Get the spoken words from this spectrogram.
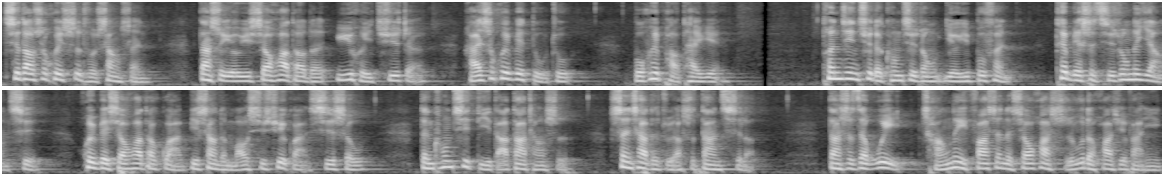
气道是会试图上升，但是由于消化道的迂回曲折，还是会被堵住，不会跑太远。吞进去的空气中有一部分，特别是其中的氧气，会被消化道管壁上的毛细血管吸收。等空气抵达大肠时，剩下的主要是氮气了。但是在胃肠内发生的消化食物的化学反应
